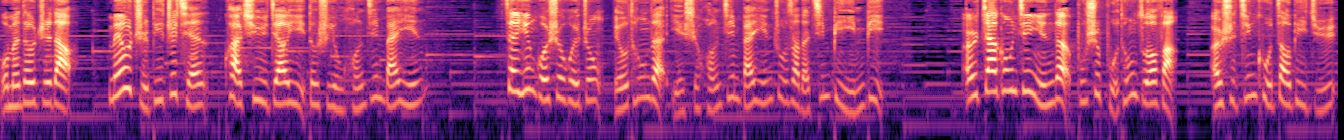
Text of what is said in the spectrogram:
我们都知道，没有纸币之前，跨区域交易都是用黄金、白银。在英国社会中，流通的也是黄金、白银铸造的金币、银币，而加工金银的不是普通作坊，而是金库造币局，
